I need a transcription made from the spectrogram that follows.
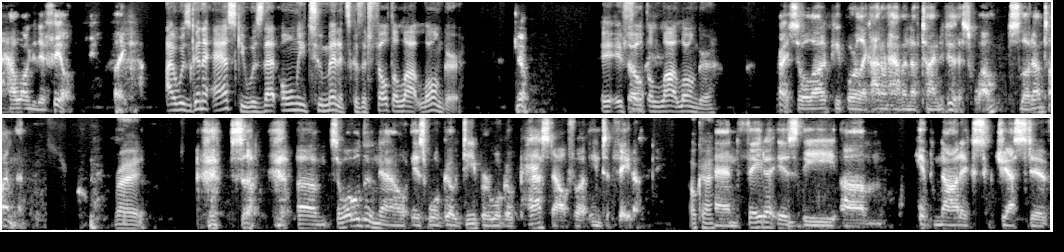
How long did it feel? Like I was gonna ask you, was that only two minutes? Because it felt a lot longer. Yeah. It, it So- felt a lot longer. right. So a lot of people are like, I don't have enough time to do this. Well, slow down time then. Right. So, um, so what we'll do now is we'll go deeper. We'll go past alpha into theta. Okay. and theta is the um, hypnotic suggestive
